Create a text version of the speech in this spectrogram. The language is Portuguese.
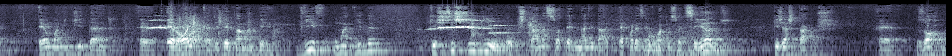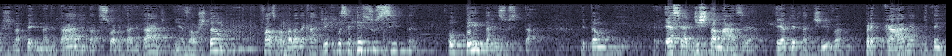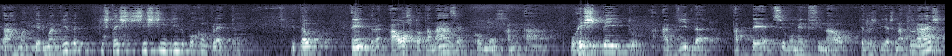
é uma medida é, heróica de tentar manter vivo uma vida que se extinguiu ou que está na sua terminalidade. É, por exemplo, uma pessoa de 100 anos que já está com os, é, os órgãos na terminalidade da sua vitalidade, em exaustão, faz uma parada cardíaca e você ressuscita, ou tenta ressuscitar. Então, essa é a distanásia, é a tentativa precária de tentar manter uma vida que está se extinguindo por completo. Então, entra a ortotanásia como a, a, o respeito à vida até seu momento final pelas vias naturais,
